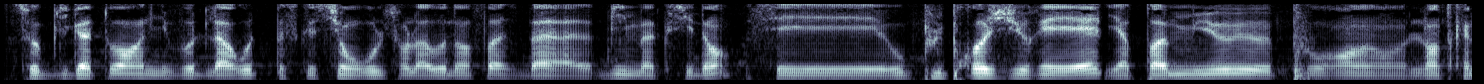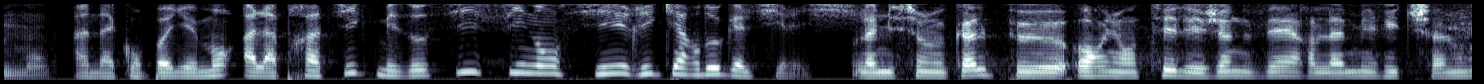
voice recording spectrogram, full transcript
c'est obligatoire au niveau de la route parce que si on roule sur la route en face, bah bim accident. C'est au plus proche du réel. Il n'y a pas mieux pour l'entraînement. Un accompagnement à la pratique, mais aussi financier. Ricardo Galtieri. La mission locale peut orienter les jeunes vers la mairie de Chalon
